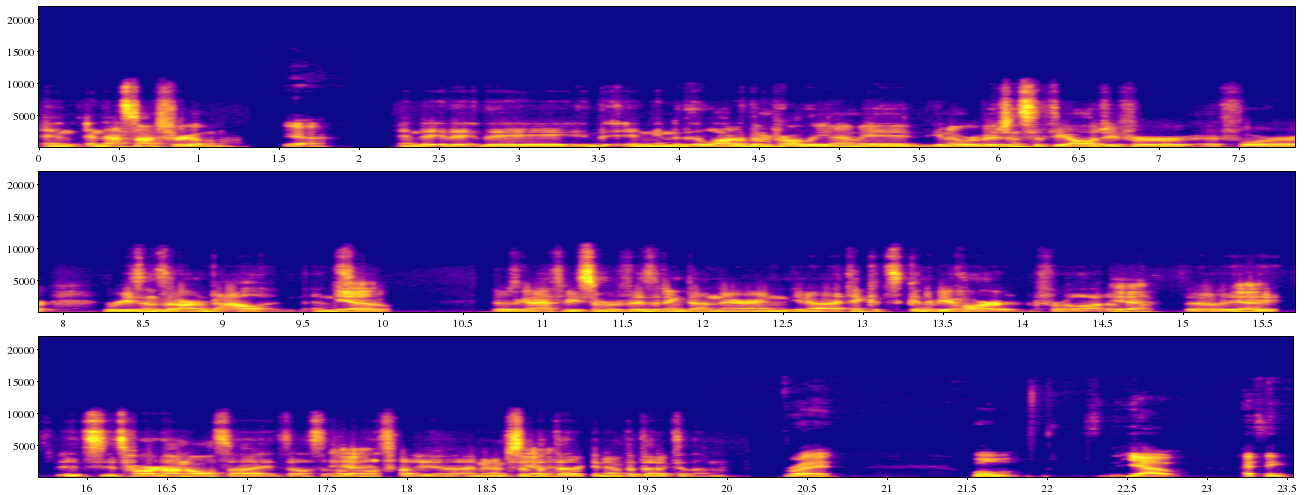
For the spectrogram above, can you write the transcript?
and and that's not true. Yeah. And they they, they and you know, a lot of them probably you know made you know revisions to theology for for reasons that aren't valid, and Yeah. so there's going to have to be some revisiting done there, and you know I think it's going to be hard for a lot of Yeah. them. So it, Yeah. it, it's it's hard on all sides. I'll, I'll- Yeah. I'll tell you. I mean I'm sympathetic and empathetic to them. Right. Well, yeah, I think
